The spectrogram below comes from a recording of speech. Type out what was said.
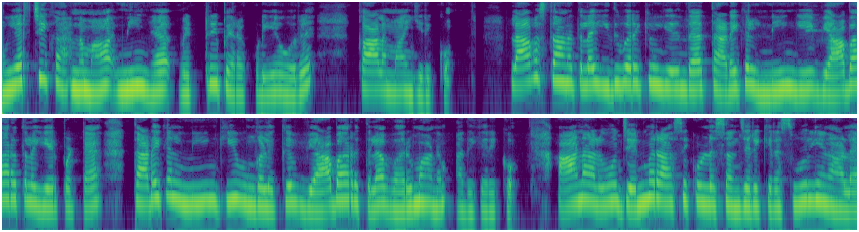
முயற்சி காரணமாக நீங்கள் வெற்றி பெறக்கூடிய ஒரு காலமாக இருக்கும். லாபஸ்தானத்தில் இதுவரைக்கும் இருந்த தடைகள் நீங்கி வியாபாரத்தில் ஏற்பட்ட தடைகள் நீங்கி உங்களுக்கு வியாபாரத்தில் வருமானம் அதிகரிக்கும். ஆனாலும் ஜென்ம ராசிக்குள்ளே சஞ்சரிக்கிற சூரியனால்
